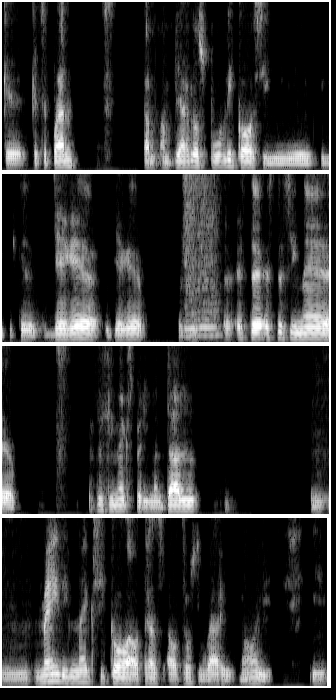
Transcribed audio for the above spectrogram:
que, que se puedan ampliar los públicos y, y, que llegue, llegue pues, este, este cine, este cine experimental made in México a otras, a otros lugares, ¿no? Y, y,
